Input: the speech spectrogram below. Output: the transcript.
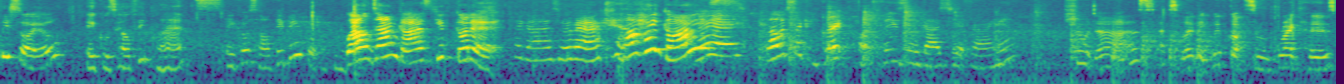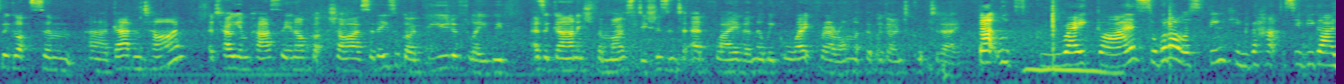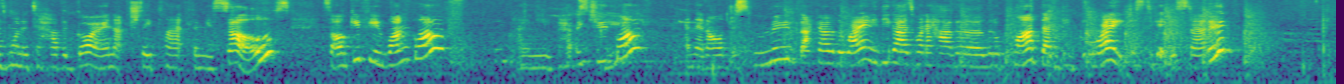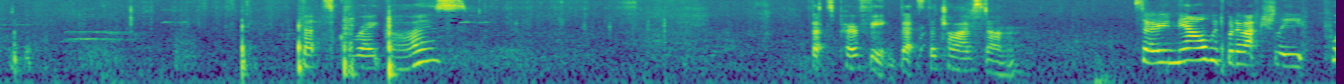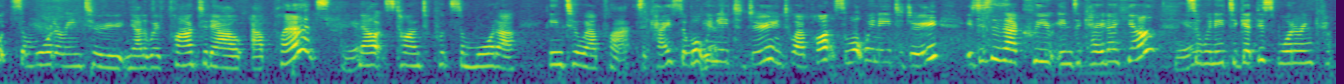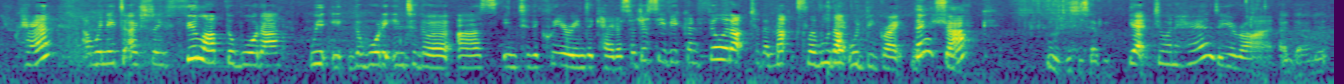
Healthy soil. Equals healthy plants. Equals healthy people. Well done, guys. You've got it. Hey guys, we're back. Oh, hey, guys. Hey, that looks like a great pot for these little guys to get growing in. Sure does, absolutely. We've got some great herbs. We've got some uh, garden thyme, Italian parsley, and I've got chives. So these will go beautifully with as a garnish for most dishes and to add flavour. And they'll be great for our omelette that we're going to cook today. That looks great, guys. So what I was thinking, perhaps if you guys wanted to have a go and actually plant them yourselves, so I'll give you one glove, and you perhaps two gloves, and then I'll just move back out of the way. And if you guys want to have a little plant, that'd be great just to get you started. That's great, guys. That's perfect. That's the chives done. So now we've got to actually put some water into, now that we've planted our, our plants, now it's time to put some water into our plants, okay? So what we need to do into our pot, so what we need to do is this is our clear indicator here. Yeah. So we need to get this watering can and we need to actually fill up the water with it, the water into the uh, into the clear indicator. So just see if you can fill it up to the max level, that would be great. Thanks, Jack. Ooh, this is heavy. Yeah, do you want a hand? Are you right? I got it.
